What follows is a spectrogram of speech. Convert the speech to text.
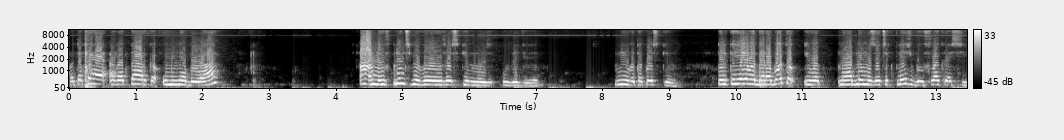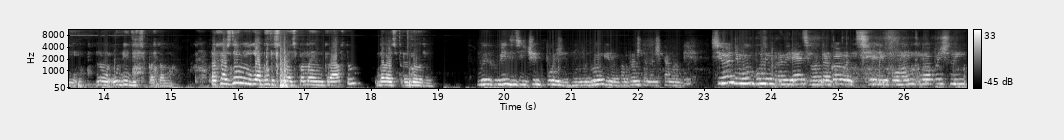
Вот такая аватарка у меня была. А, ну в принципе вы уже скин увидели. Ну вот такой скин. Только я его доработал, и вот на одном из этих плеч был флаг России. Ну, увидите потом. Прохождение я буду снимать по Майнкрафту. Давайте продолжим. Вы их увидите чуть позже, но не блогеров, а просто наш канал. Сегодня мы будем проверять вот такой вот телефон кнопочный.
